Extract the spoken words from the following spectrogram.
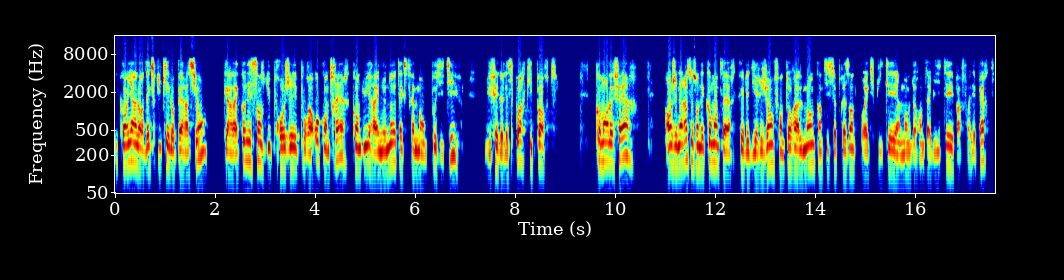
Il convient alors d'expliquer l'opération, car la connaissance du projet pourra au contraire conduire à une note extrêmement positive du fait de l'espoir qui porte. Comment le faire? En général, ce sont des commentaires que les dirigeants font oralement quand ils se présentent pour expliquer un manque de rentabilité et parfois des pertes,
